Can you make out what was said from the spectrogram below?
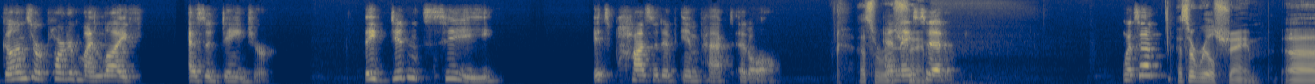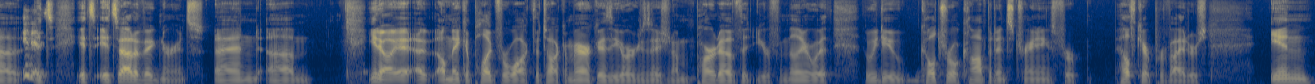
guns are a part of my life as a danger. They didn't see its positive impact at all. That's a real and shame. And they said, "What's up?" That's a real shame. Uh, It is. It's it's it's out of ignorance, and um, you know, I, I'll make a plug for Walk the Talk America, is the organization I'm part of that you're familiar with. We do cultural competence trainings for healthcare providers in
